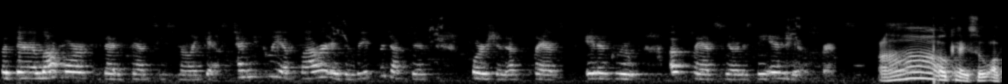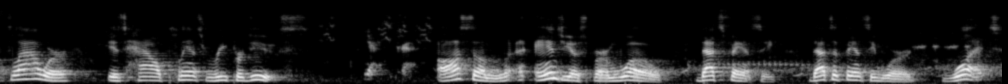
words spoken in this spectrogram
But they're a lot more than fancy smelling gifts. Technically, a flower is a reproductive portion of plants in a group of plants known as the angiosperms. Ah, okay. So a flower is how plants reproduce. Yes, correct. Awesome. Angiosperm. Whoa, that's fancy. That's a fancy word. What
